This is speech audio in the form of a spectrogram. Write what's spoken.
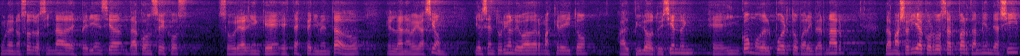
uno de nosotros sin nada de experiencia da consejos sobre alguien que está experimentado en la navegación. Y el centurión le va a dar más crédito al piloto. Y siendo eh, incómodo el puerto para hibernar, la mayoría acordó zarpar también de allí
